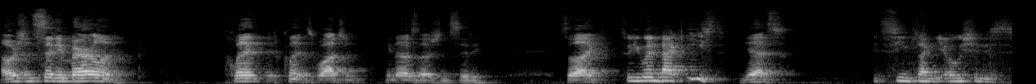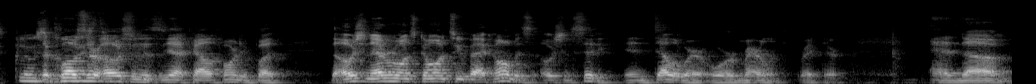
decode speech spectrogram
Ocean City, Maryland. Clint, if Clint is watching, he knows Ocean City. So like, so you went back east. yes, It seems like the ocean is closer. the closer ocean is yeah California, but the ocean everyone's going to back home is Ocean City in Delaware or Maryland, right there. And um,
